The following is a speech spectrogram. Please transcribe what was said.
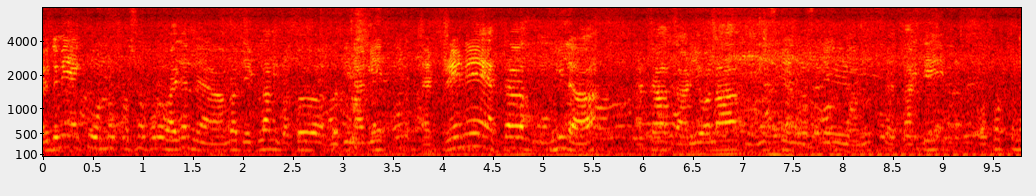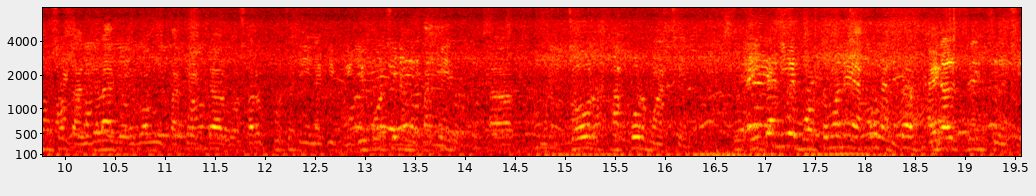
একদমই একটু অন্য প্রশ্ন করব ভাইজান। আমরা দেখলাম গত দুদিন আগে ট্রেনে একটা মহিলা একটা গাড়িওয়ালা মানুষকে মুসলিম মানুষ তাকে অকথ্য ভাষায় গালিগালাজ এবং তাকে একটা দোষারোপ করছে তিনি নাকি ভিডিও করছেন এবং তাকে আহ, চোর থাপ্পড় মারছেন তো এইটা নিয়ে বর্তমানে এখন একটা ভাইরাল ট্রেন্ড চলছে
